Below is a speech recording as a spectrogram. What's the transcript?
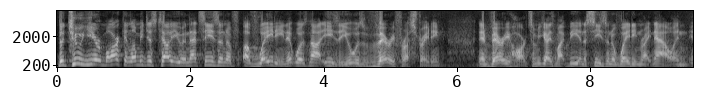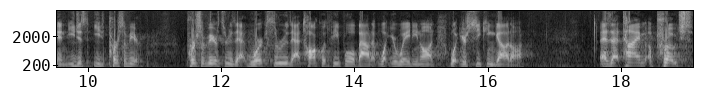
the two year mark, and let me just tell you, in that season of, of waiting, it was not easy. It was very frustrating and very hard. Some of you guys might be in a season of waiting right now, and, and you just you persevere. Persevere through that, work through that, talk with people about it, what you're waiting on, what you're seeking God on. As that time approached,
